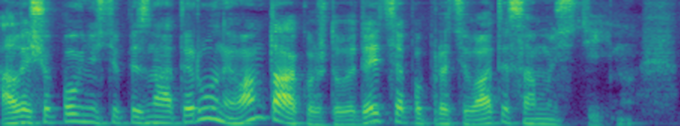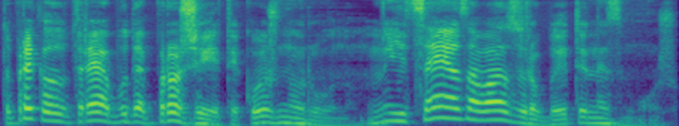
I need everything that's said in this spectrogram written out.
але щоб повністю пізнати руни, вам також доведеться попрацювати самостійно. До прикладу, треба буде прожити кожну руну, і це я за вас зробити не зможу.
